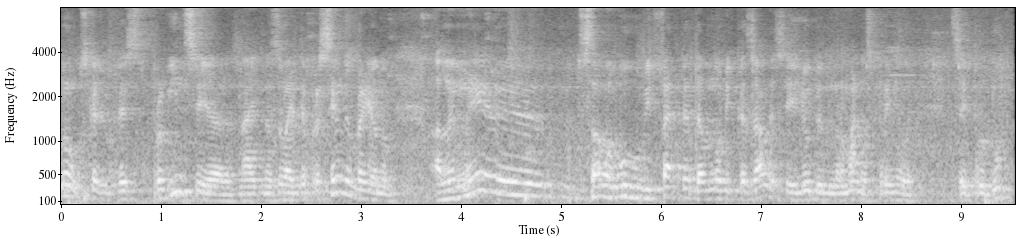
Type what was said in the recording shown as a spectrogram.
ну скажімо, десь провінція, навіть називають депресивним районом. Але ми, е, слава Богу, від фети давно відказалися, і люди нормально сприйняли цей продукт,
